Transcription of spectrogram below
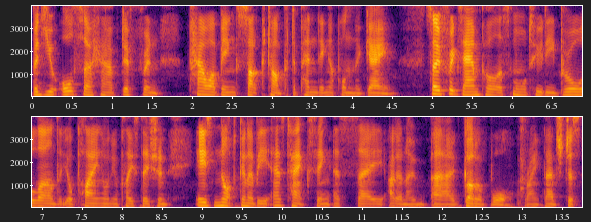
but you also have different power being sucked up depending upon the game. So, for example, a small 2D brawler that you're playing on your PlayStation is not going to be as taxing as, say, I don't know, uh, God of War, right? That's just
